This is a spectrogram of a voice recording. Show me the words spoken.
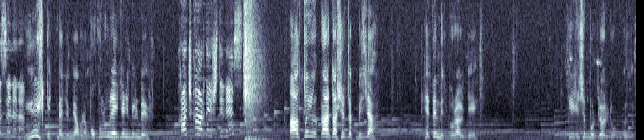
Azize nenem? Hiç gitmedim yavrum. Okulun neydiğini bilmiyorum. Kaç kardeştiniz? Altı kardeşizdik biz de. Hepimiz buralı değil. Birisi burada öldü kızım.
